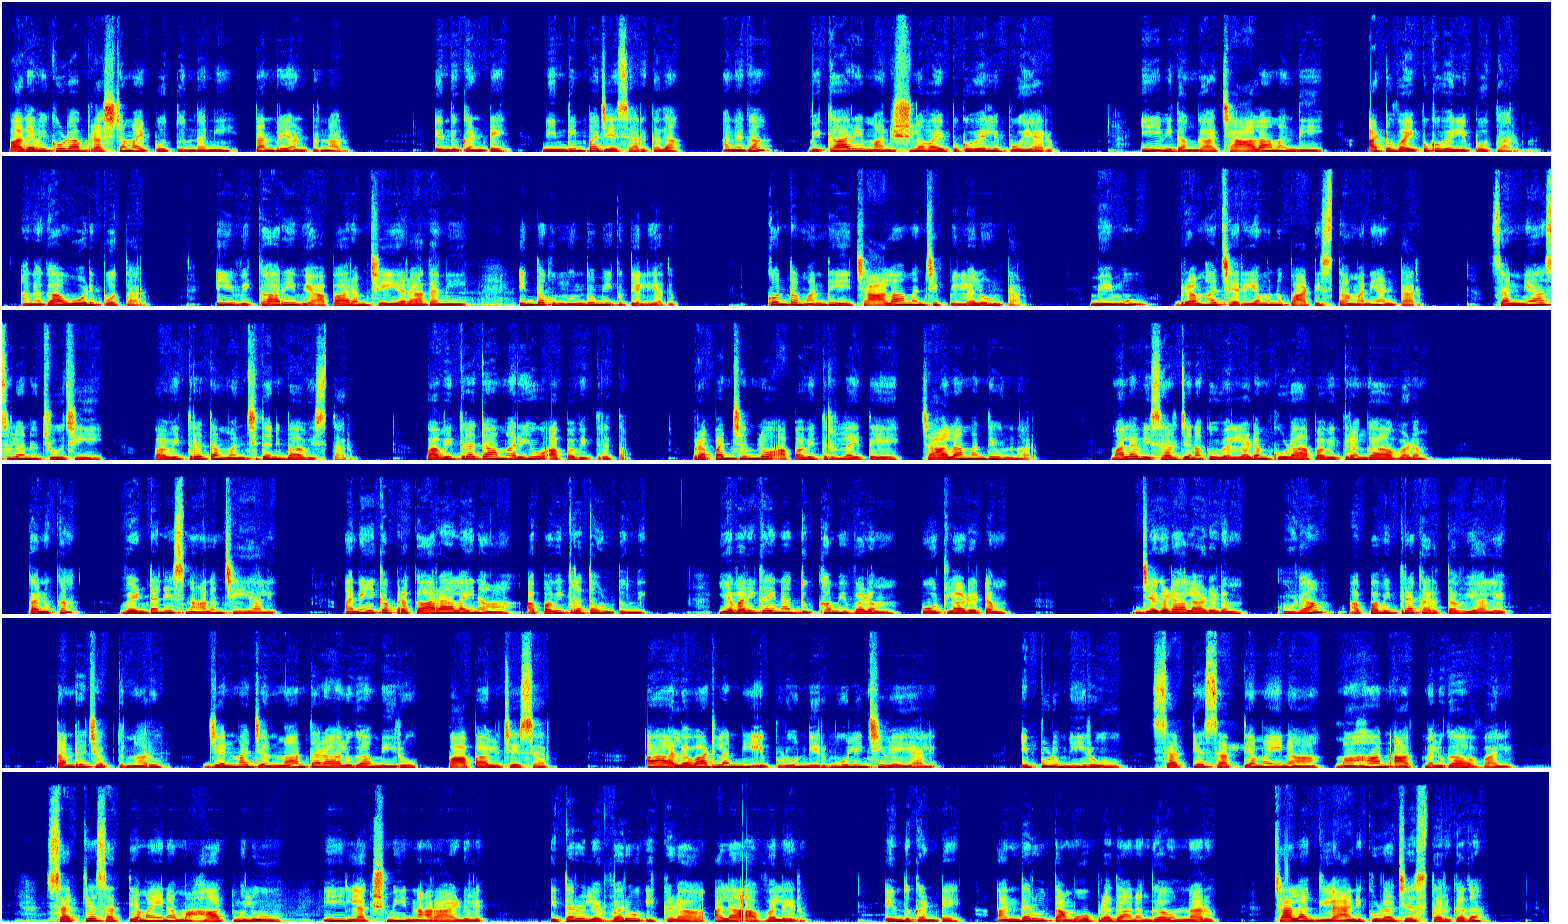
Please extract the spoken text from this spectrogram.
పదవి కూడా భ్రష్టమైపోతుందని తండ్రి అంటున్నారు. ఎందుకంటే నిందింపజేశారు కదా? అనగా వికారి మనుషుల వైపుకు వెళ్ళిపోయారు. ఈ విధంగా చాలామంది అటువైపుకు వెళ్ళిపోతారు. అనగా ఓడిపోతారు. ఈ వికారి వ్యాపారం చేయరాదని ఇంతకు ముందు మీకు తెలియదు. కొంతమంది చాలా మంచి పిల్లలు ఉంటారు. మేము బ్రహ్మచర్యమును పాటిస్తామని అంటారు. సన్యాసులను చూచి పవిత్రత మంచిదని భావిస్తారు. పవిత్రత మరియు అపవిత్రత. ప్రపంచంలో అపవిత్రులైతే చాలామంది ఉన్నారు. మల విసర్జనకు వెళ్ళడం కూడా అపవిత్రంగా అవ్వడం. కనుక వెంటనే స్నానం చేయాలి. అనేక ప్రకారాలైన అపవిత్రత ఉంటుంది. ఎవరికైనా దుఃఖం ఇవ్వడం పోట్లాడటం జగడాలాడడం కూడా అపవిత్ర కర్తవ్యాలే. తండ్రి చెప్తున్నారు జన్మ జన్మాంతరాలుగా మీరు పాపాలు చేశారు. ఆ అలవాట్లన్నీ ఇప్పుడు నిర్మూలించి వేయాలి. ఇప్పుడు మీరు సత్య సత్యమైన మహాన్ ఆత్మలుగా అవ్వాలి. సత్య సత్యమైన మహాత్ములు ఈ లక్ష్మీ నారాయణులే ఇతరులెవ్వరూ ఇక్కడ అలా అవ్వలేరు. ఎందుకంటే అందరూ తమో ప్రధానంగా ఉన్నారు. చాలా గ్లాని కూడా చేస్తారు కదా.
